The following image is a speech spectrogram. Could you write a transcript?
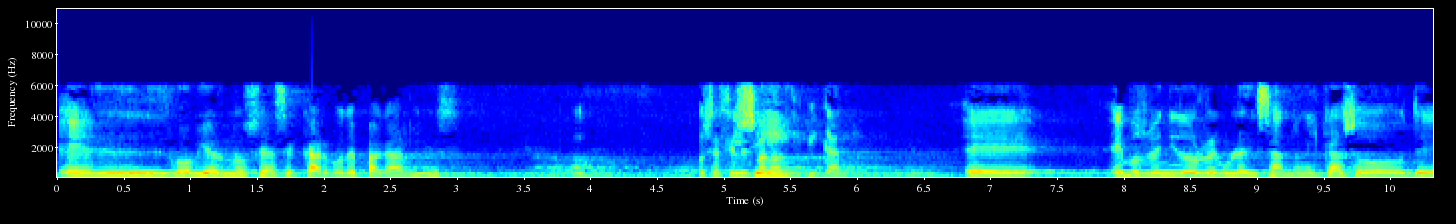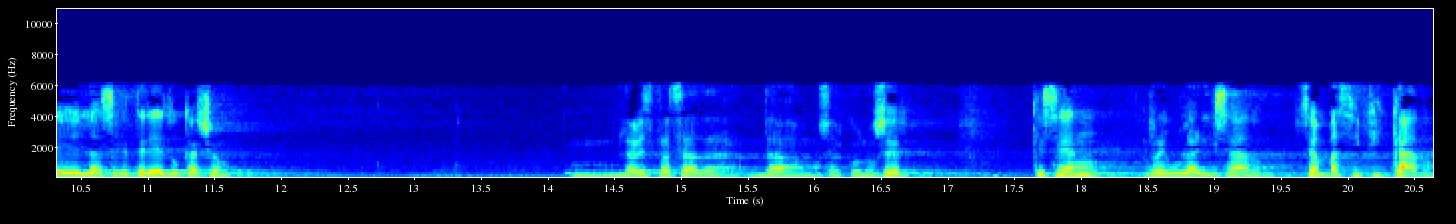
El gobierno se hace cargo de pagarles. O sea, ¿se les va a basificar? Eh, hemos venido regularizando. En el caso de la Secretaría de Educación, la vez pasada dábamos a conocer que se han regularizado, se han basificado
